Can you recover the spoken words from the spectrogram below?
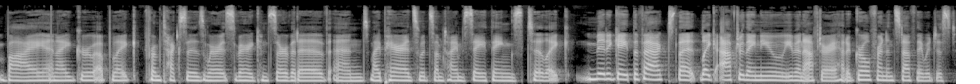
bi and I grew up like from Texas where it's very conservative and my parents would sometimes say things to like mitigate the fact that like after they knew even after I had a girlfriend and stuff they would just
